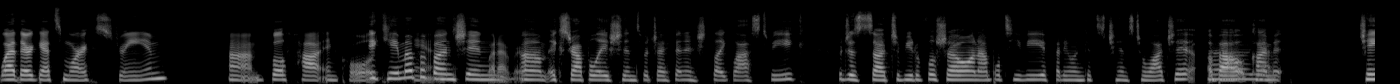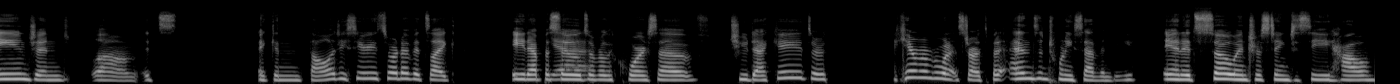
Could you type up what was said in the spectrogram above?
weather gets more extreme um both hot and cold It came up a bunch in whatever. um extrapolations, which I finished like last week, which is such a beautiful show on Apple TV. If anyone gets a chance to watch it, Oh, about yeah. climate change and um, it's like an anthology series, sort of. It's like eight episodes Yeah. over the course of two decades, or I can't remember when it starts, but it ends in 2070. And it's so interesting to see how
